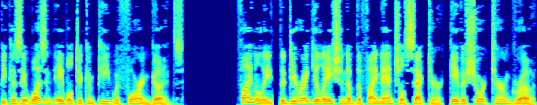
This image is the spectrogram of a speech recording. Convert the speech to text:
because it wasn't able to compete with foreign goods. Finally, the deregulation of the financial sector, gave a short-term growth,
